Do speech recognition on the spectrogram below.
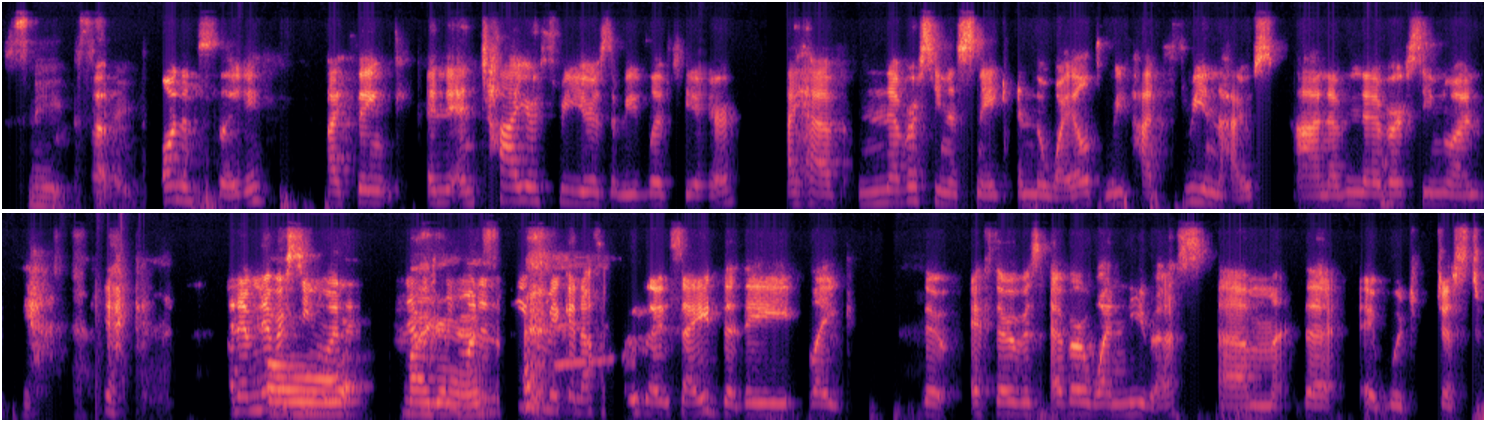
Snakes. Right. Honestly, I think in the entire three years that we've lived here, I have never seen a snake in the wild. We've had three in the house, and I've never seen one. yeah. And I've never oh, seen one. My goodness. One, and people make enough noise outside that they like that if there was ever one near us, um, that it would just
